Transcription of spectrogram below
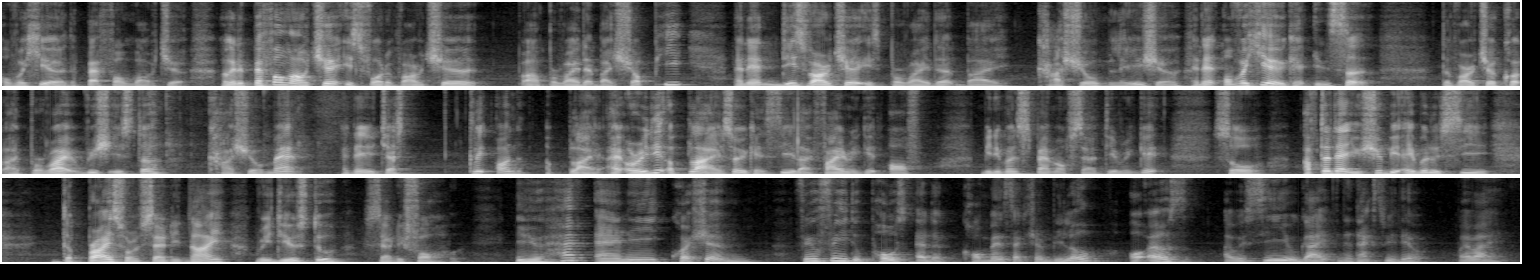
over here the platform voucher. Okay the platform voucher is for the voucher uh, provided by Shopee and then this voucher is provided by Casio Malaysia. And then over here you can insert the voucher code I provide which is the Casio Mat and then you just click on apply. I already apply, so you can see like 5 ringgit off, minimum spend of 70 ringgit. So after that, you should be able to see the price from 79 reduced to 74. If you have any question, feel free to post at the comment section below or else I will see you guys in the next video. Bye bye.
